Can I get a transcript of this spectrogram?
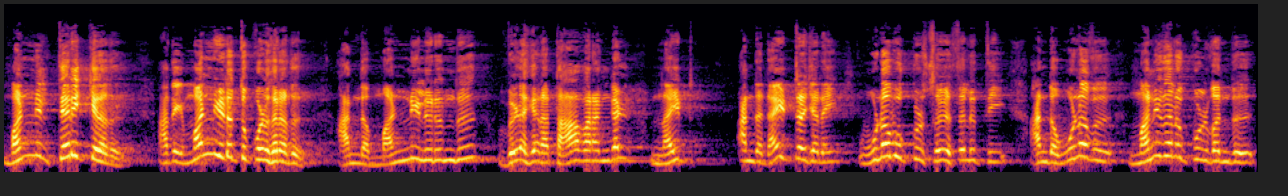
மண்ணில் தெரிக்கிறது. அதை மண் எடுத்துக் கொள்கிறது. அந்த மண்ணிலிருந்து விழுகிற தாவரங்கள் நைட் அந்த நைட்ரஜனை உணவுக்குள் செ- செலுத்தி அந்த உணவு மனிதனுக்குள் வந்து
